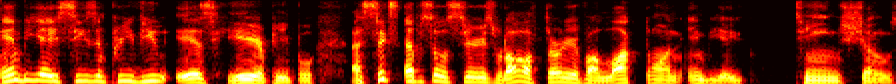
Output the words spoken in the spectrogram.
NBA season preview is here, people. A six episode series with all 30 of our Locked On NBA team shows,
